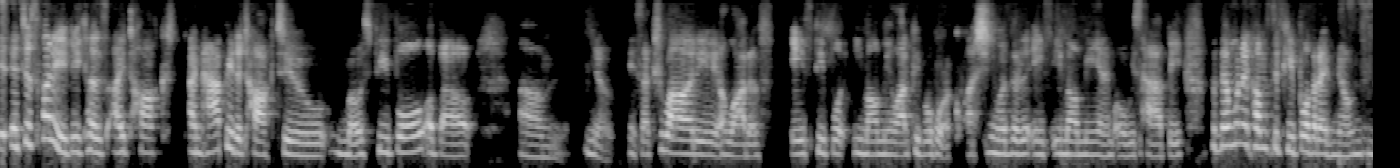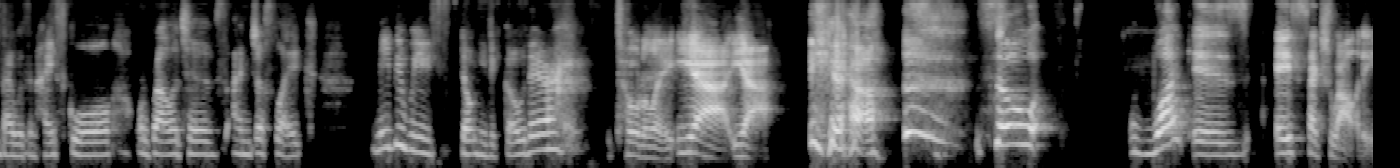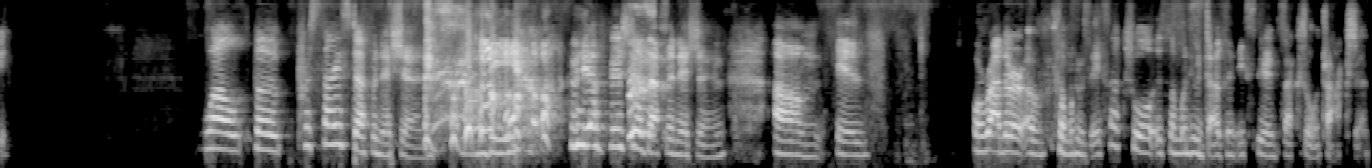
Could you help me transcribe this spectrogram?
it, it's just funny because I talk, I'm happy to talk to most people about, um, you know, asexuality. A lot of ace people email me, a lot of people who are questioning whether the ace email me, and I'm always happy. But then when it comes to people that I've known since I was in high school or relatives, I'm just like, maybe we don't need to go there. Totally. Yeah. Yeah. Yeah. So, what is asexuality? Well, the precise definition, the, the official definition, um, is, or rather, of someone who's asexual, is someone who doesn't experience sexual attraction.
